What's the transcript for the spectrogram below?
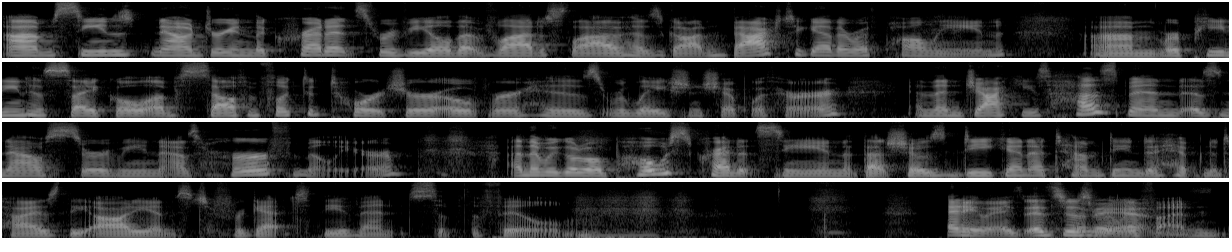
Um, scenes now during the credits reveal that Vladislav has gotten back together with Pauline, um, repeating his cycle of self inflicted torture over his relationship with her. And then Jackie's husband is now serving as her familiar. And then we go to a post credit scene that shows Deacon attempting to hypnotize the audience to forget the events of the film. Anyways, it's just really fun.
